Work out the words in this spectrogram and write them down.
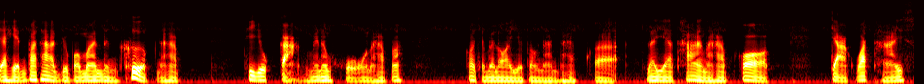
จะเห็นพระธาตุอยู่ประมาณหนึ่งคืบนะครับ ที่ยุคกลางแม่น้ำโขงนะครับเนาะก็จะไปลอยอยู่ตรงนั้นนะครับก็ระยะทางนะครับ ก็จากวัดหายโศ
